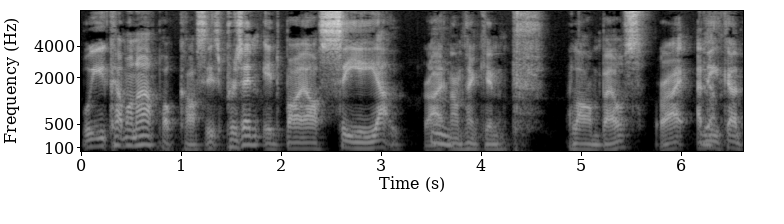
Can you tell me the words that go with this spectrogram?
will you come on our podcast? It's presented by our CEO, right?" And I'm thinking, alarm bells, right? And Yeah. he's going,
